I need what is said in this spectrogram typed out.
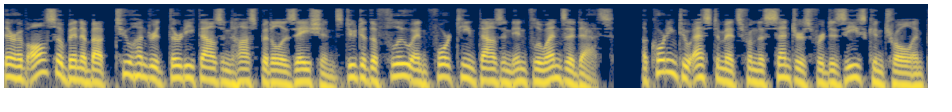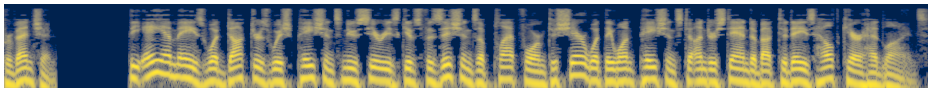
There have also been about 230,000 hospitalizations due to the flu and 14,000 influenza deaths according to estimates from the Centers for Disease Control and Prevention. The AMA's What Doctors Wish Patients Knew series gives physicians a platform to share what they want patients to understand about today's healthcare headlines.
